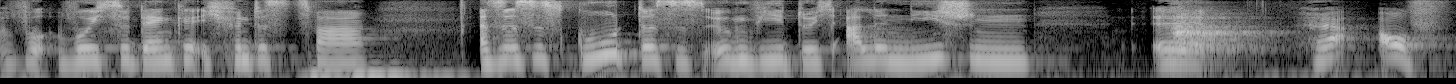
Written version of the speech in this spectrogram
wo, wo ich so denke, ich finde es zwar, also es ist gut, dass es irgendwie durch alle Nischen, äh, hör auf,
